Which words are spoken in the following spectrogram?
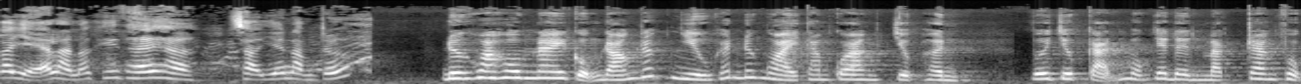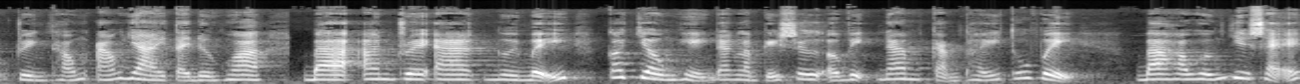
có vẻ là nó khí thế hơn so với năm trước. Đường hoa hôm nay cũng đón rất nhiều khách nước ngoài tham quan, chụp hình. Vừa chụp cảnh một gia đình mặc trang phục truyền thống áo dài tại đường hoa, bà Andrea, người Mỹ, có chồng hiện đang làm kỹ sư ở Việt Nam cảm thấy thú vị. Bà hào hứng chia sẻ,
